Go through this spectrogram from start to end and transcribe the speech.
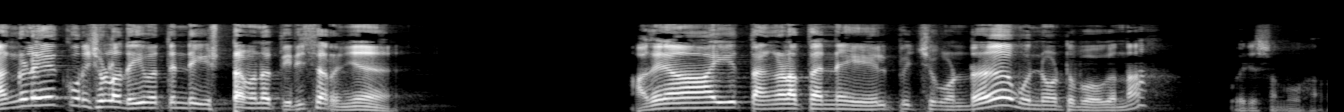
തങ്ങളെക്കുറിച്ചുള്ള ദൈവത്തിന്റെ ഇഷ്ടമെന്ന് തിരിച്ചറിഞ്ഞ് അതിനായി തങ്ങളെ തന്നെ ഏൽപ്പിച്ചുകൊണ്ട് മുന്നോട്ട് പോകുന്ന ഒരു സമൂഹം.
